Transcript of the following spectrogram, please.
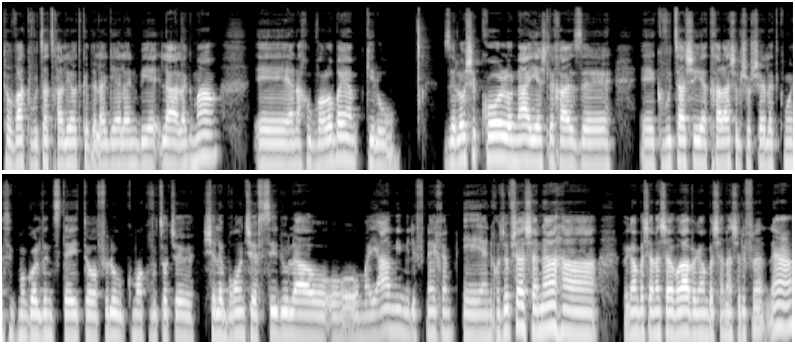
טובה קבוצה צריכה להיות כדי להגיע ל-NBA, לגמר. אה, אנחנו כבר לא בים, כאילו, זה לא שכל עונה יש לך איזה קבוצה שהיא התחלה של שושלת כמו, כמו גולדן סטייט או אפילו כמו הקבוצות ש, של לברון שהפסידו לה או, או, או מיאמי מלפני כן. אה, אני חושב שהשנה ה... וגם בשנה שעברה וגם בשנה שלפניה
